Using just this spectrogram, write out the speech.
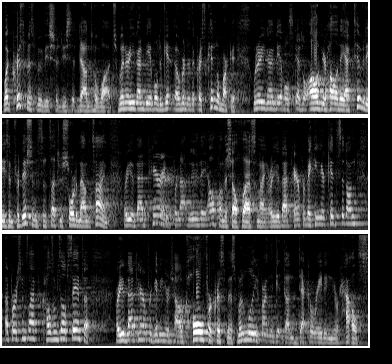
What Christmas movies should you sit down to watch? When are you going to be able to get over to the Christkindl market? When are you going to be able to schedule all of your holiday activities and traditions in such a short amount of time? Are you a bad parent for not moving the elf on the shelf last night? Are you a bad parent for making your kids sit on a person's lap who calls himself Santa? Are you a bad parent for giving your child coal for Christmas? When will you finally get done decorating your house?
